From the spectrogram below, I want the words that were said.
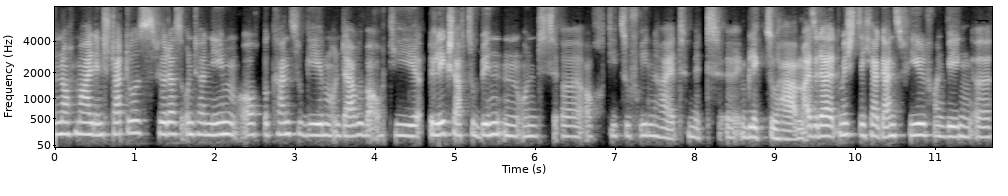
nochmal den Status für das Unternehmen auch bekannt zu geben und darüber auch die Belegschaft zu binden und äh, auch die Zufriedenheit mit äh, im Blick zu haben. Also da mischt sich ja ganz viel von wegen, äh,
